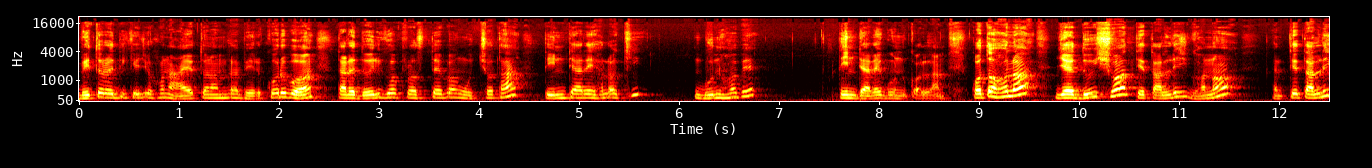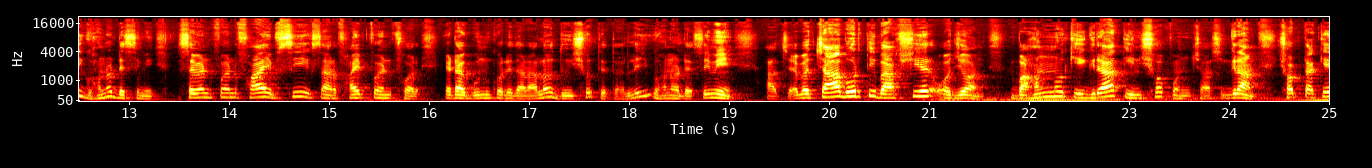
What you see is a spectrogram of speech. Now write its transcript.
ভেতরের দিকে যখন আয়তন আমরা বের করব, তাহলে দৈর্ঘ্য, প্রস্থ এবং উচ্চতা তিনটারে হলো কি? গুণ হবে। তিনটারে গুণ করলাম। কত হলো? যে দুইশো তেতাল্লিশ ঘন তেতাল্লিশ ঘন deci seven point five six আর ফাইভ পয়েন্ট ফোর এটা গুণ করে দাঁড়াল দুইশো তেতাল্লিশ ঘন ডেসিমি আচ্ছা এবার চা ভর্তি বাক্সের ওজন, বাহান্ন কিগ্রা তিনশো পঞ্চাশ গ্রাম। সবটাকে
